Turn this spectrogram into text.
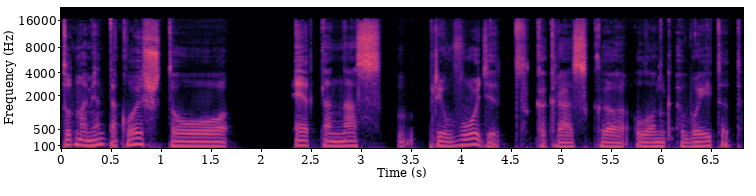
тут момент такой, что это нас приводит как раз к long-awaited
